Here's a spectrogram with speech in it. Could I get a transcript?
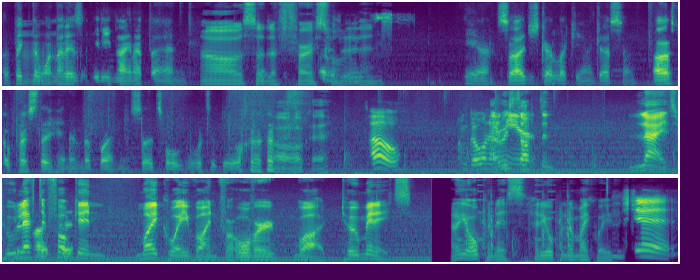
I picked the one that Mm. 89 at the end. Oh, so the first What one then. Yeah, so I just got lucky, I'm guessing. I also pressed the hint and the button, so it told me what to do. Oh, okay. Oh, I'm going How in we here. stop the... Lads, who left the Okay. fucking microwave on for over, what, two minutes? How do you open this? How do you open the microwave? Oh, shit.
